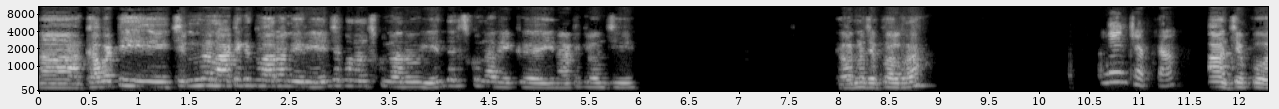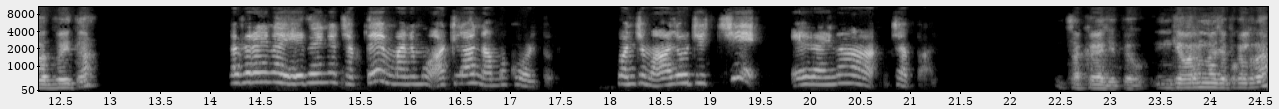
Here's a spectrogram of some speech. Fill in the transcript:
ఆ కాబట్టి ఈ చిన్న నాటిక ద్వారా మీరు ఏం చెప్పదలుచుకున్నారు ఏం తెలుసుకున్నారు ఈ- ఈ నాటికలోంచి? ఎవరన్నా చెప్పగలరా? నేను చెప్తా. ఆ చెప్పు అద్వైత. ఎవరైనా ఏదైనా చెప్తే మనము అట్లా నమ్మకూడదు. కొంచెం ఆలోచించి ఏదైనా చెప్పాలి. చక్కగా చెప్పావు. ఇంకెవరన్నా చెప్పగలరా?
